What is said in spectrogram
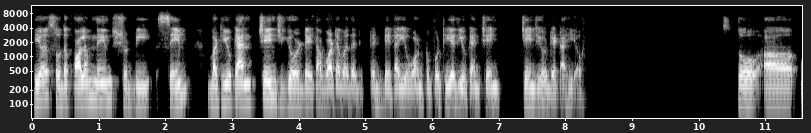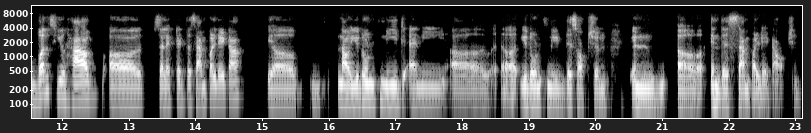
here. So the column names should be same but you can change your data. Whatever the data you want to put here you can change change your data here. So uh, once you have uh, selected the sample data uh, now you don't need any uh, uh, you don't need this option in uh, in this sample data option.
